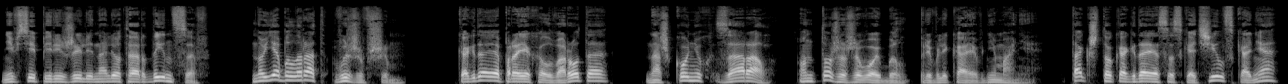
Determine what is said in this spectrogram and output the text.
не все пережили налет ордынцев, но я был рад выжившим. Когда я проехал ворота, наш конюх заорал. Он тоже живой был, привлекая внимание. Так что, когда я соскочил с коня,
